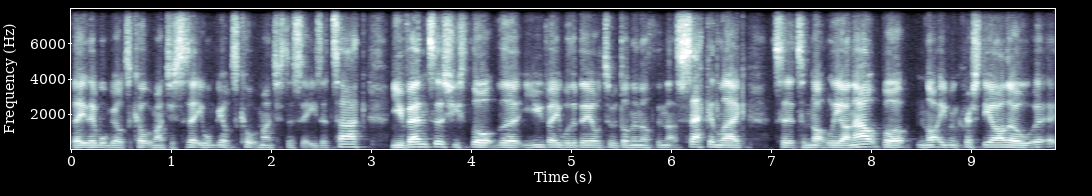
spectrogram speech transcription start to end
they, they won't be able to cope with Manchester City. Won't be able to cope with Manchester City's attack. Juventus, you thought that Juve would have been able to have done enough in that second leg to, to knock Lyon out, but not even Cristiano uh,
